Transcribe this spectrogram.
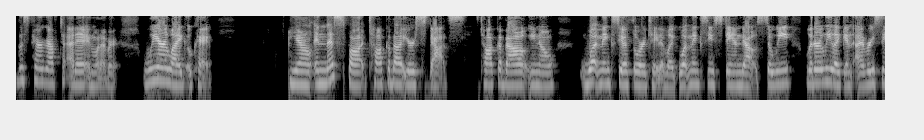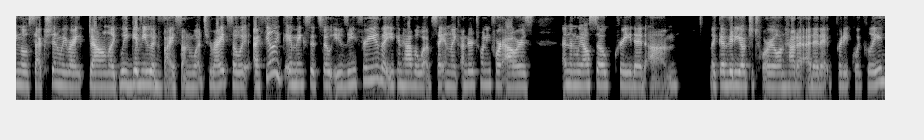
this paragraph to edit and whatever. We are like, okay, you know, in this spot, talk about your stats. Talk about, you know, what makes you authoritative? Like what makes you stand out? So we literally like in every single section we write down like we give you advice on what to write. So it, i feel like it makes it so easy for you that you can have a website in like under 24 hours. And then we also created um like a video tutorial on how to edit it pretty quickly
